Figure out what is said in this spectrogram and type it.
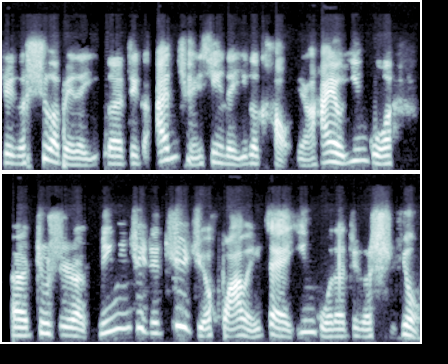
这个设备的一个这个安全性的一个考量，还有英国，呃，就是明明确确拒绝华为在英国的这个使用。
